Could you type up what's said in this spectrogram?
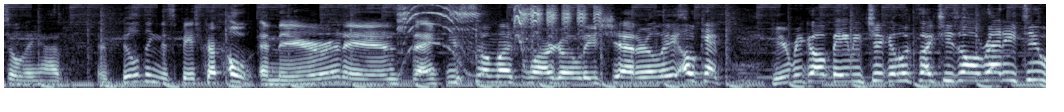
So they have, they're building the spacecraft. Oh, and there it is. Thank you so much, Margot Lee Shetterly. Okay, here we go, baby chick. It looks like she's all ready to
